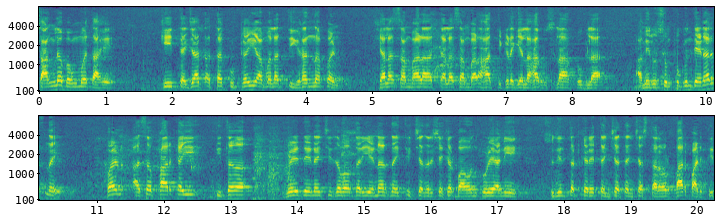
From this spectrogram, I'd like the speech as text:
चांगलं बहुमत आहे की त्याच्यात आता कुठंही आम्हाला तिघांना पण ह्याला सांभाळा त्याला सांभाळा हा तिकडे गेला हा रुसला फुगला. आम्ही रुसून फुगून देणारच नाही. पण असं फार काही तिथं वेळ देण्याची जबाबदारी येणार नाही. ती चंद्रशेखर बावनकुळे आणि सुनील तटकरे त्यांच्या त्यांच्या स्तरावर पार पाडतील.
